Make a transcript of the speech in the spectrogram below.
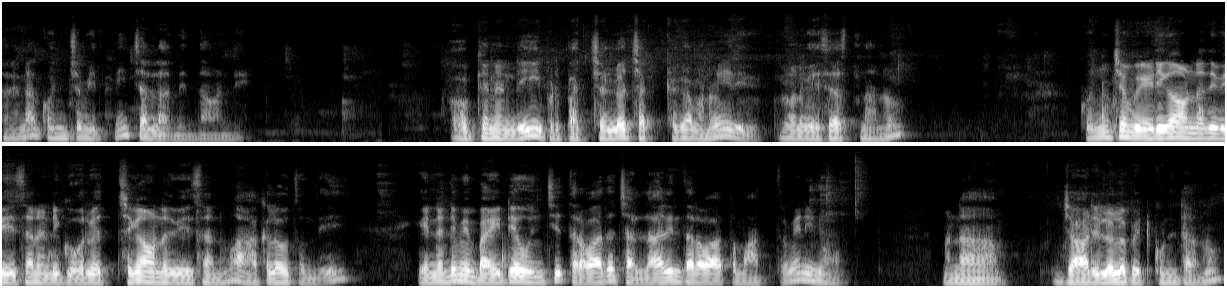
సరేనా? కొంచెం వీటిని చల్లారనిద్దామండి. ఓకేనండి. ఇప్పుడు పచ్చళ్ళలో చక్కగా మనం ఇది నూనె వేసేస్తున్నాను. కొంచెం వేడిగా ఉన్నది వేసానండి. గోరువెచ్చగా ఉన్నది వేసాను. ఆకలి అవుతుంది. ఏంటంటే మేము బయటే ఉంచి తర్వాత చల్లారిన తర్వాత మాత్రమే నేను మన జాడీలలో పెట్టుకుంటాను.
